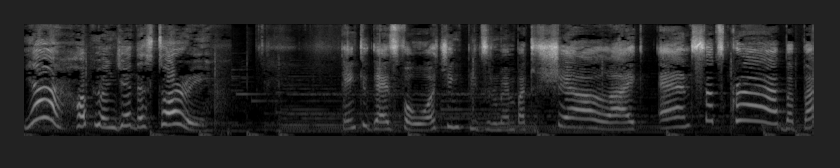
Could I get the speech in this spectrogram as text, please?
yeah hope you enjoyed the story. Thank you guys for watching. Please remember to share, like, and subscribe. Bye bye.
